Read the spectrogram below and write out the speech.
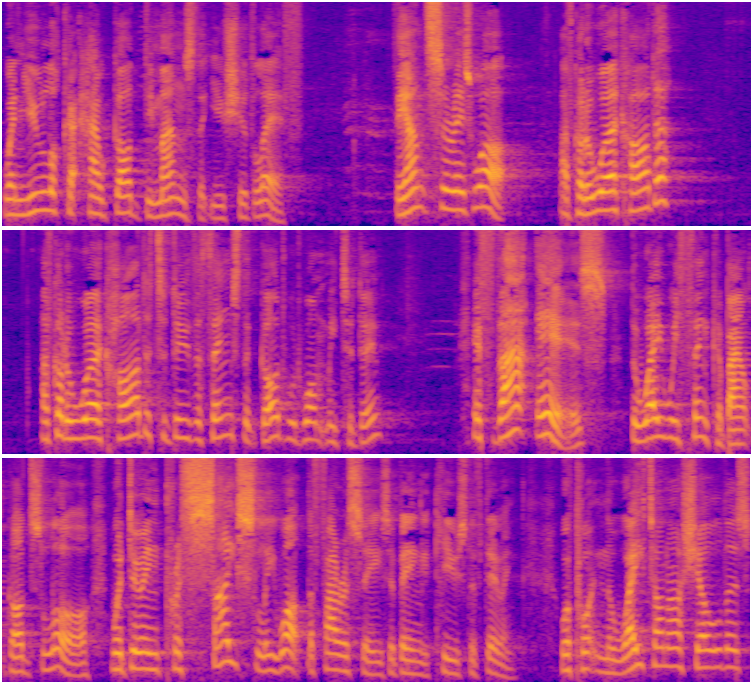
when you look at how God demands that you should live? The answer is what? I've got to work harder. I've got to work harder to do the things that God would want me to do. If that is the way we think about God's law, we're doing precisely what the Pharisees are being accused of doing. We're putting the weight on our shoulders,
